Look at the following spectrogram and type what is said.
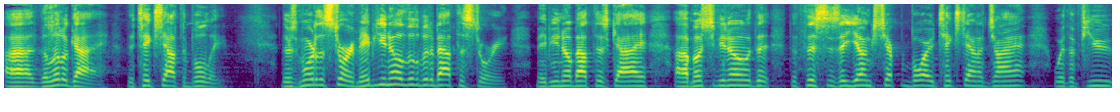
uh, the little guy that takes out the bully. There's more to the story. Maybe you know a little bit about the story. Maybe you know about this guy. Uh, most of you know that, that this is a young shepherd boy who takes down a giant with a few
